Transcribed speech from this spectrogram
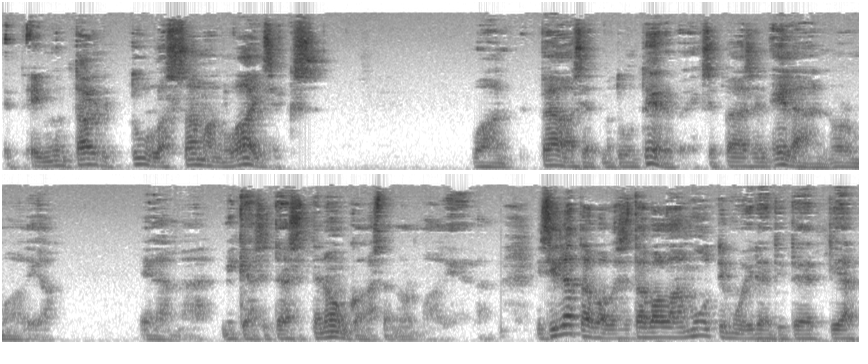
että ei mun tarvitse tulla samanlaiseksi, vaan pääasia, että mä tuun terveeksi ja pääsen elämään normaalia elämää, mikä sitä sitten onkaan sitä normaalia elämää. Niin sillä tavalla se tavallaan muutti mun identiteettiä.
